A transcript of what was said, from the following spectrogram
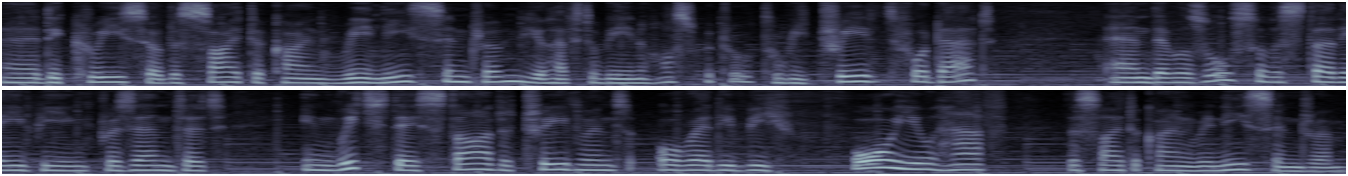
uh, decrease, so the cytokine release syndrome, you have to be in hospital to be treated for that. And there was also a study being presented in which they started treatment already before you have the cytokine release syndrome.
